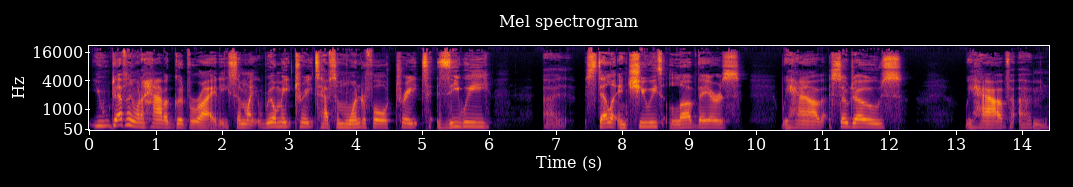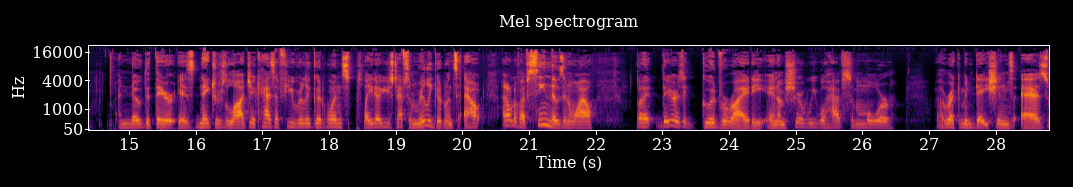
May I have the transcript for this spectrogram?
you definitely want to have a good variety. Some like real meat treats have some wonderful treats. Ziwi, uh, Stella and Chewy's love theirs. We have Sojo's. We have, um, I know that there is Nature's Logic has a few really good ones. Plato used to have some really good ones out. I don't know if I've seen those in a while, but there is a good variety, and I'm sure we will have some more uh, recommendations as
